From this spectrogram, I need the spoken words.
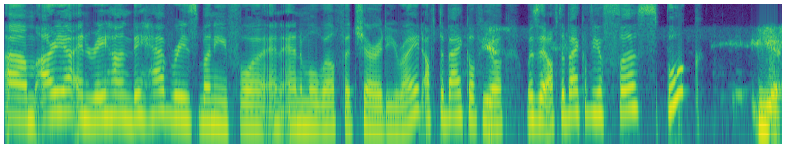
um, Arya and Rehan, they have raised money for an animal welfare charity, right? Off the back of your, yes. was it off the back of your first book? Yes,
